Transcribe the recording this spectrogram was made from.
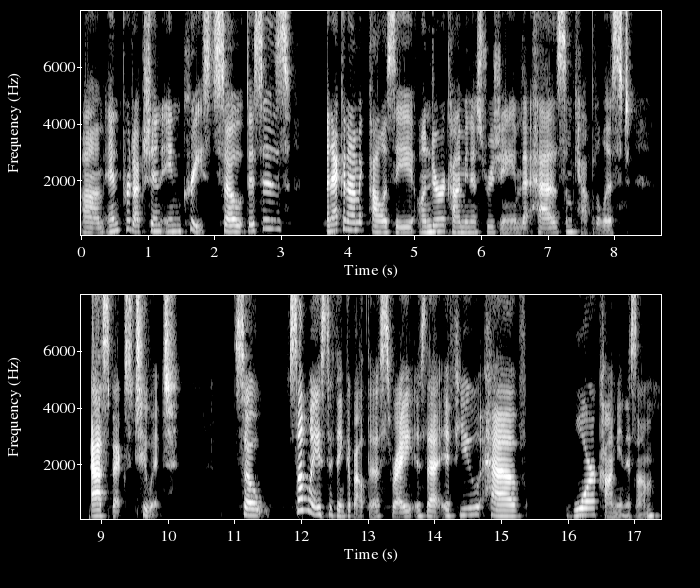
um, and production increased. So, this is an economic policy under a communist regime that has some capitalist aspects to it. So, some ways to think about this, right, is that if you have war communism,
